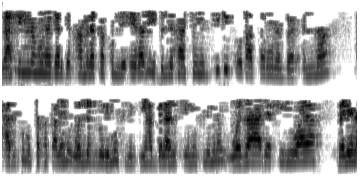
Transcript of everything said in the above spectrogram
ولكنه ነገር ግን أملككم لإربه ብልታቸውን እጅግ ይቆጣጠሩ ነበር እና ሐዲሱ متفق عليه ነው። واللفظ لمسلم ይህ አገላለጽ የሙስሊም ነው። وزاد في رواية በሌላ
